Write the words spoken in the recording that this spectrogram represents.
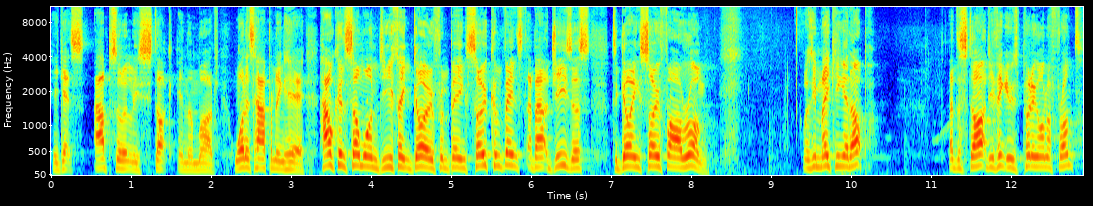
he gets absolutely stuck in the mud. What is happening here? How can someone, do you think, go from being so convinced about Jesus to going so far wrong? Was he making it up at the start? Do you think he was putting on a front?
